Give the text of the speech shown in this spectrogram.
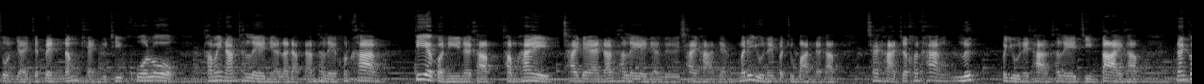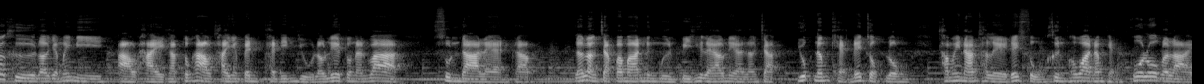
ส่วนใหญ่จะเป็นน้ำแข็งอยู่ที่ขั้วโลกทำให้น้ำทะเลเนี่ยระดับน้ำทะเลค่อนข้างเตี้ยกว่านี้นะครับทำให้ชายแดนน้ำทะเลเนี่ยหรือชายหาดเนี่ยไม่ได้อยู่ในปัจจุบันนะครับชายหาดจะค่อนข้างลึกไปอยู่ในทางทะเลจีนใต้ครับนั่นก็คือเรายังไม่มีอ่าวไทยครับตรงอ่าวไทยยังเป็นแผ่นดินอยู่เราเรียกตรงนั้นว่าซุนดาแลนด์ครับ แล้วหลังจากประมาณ 10,000 ปีที่แล้วเนี่ยหลังจากยุคน้ำแข็งได้จบลงทำให้น้ำทะเลได้สูงขึ้นเพราะว่าน้ำแข็งขั้วโลกละลาย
